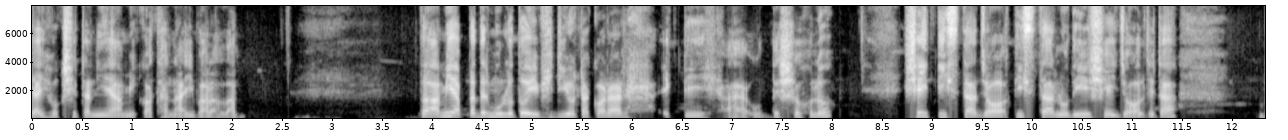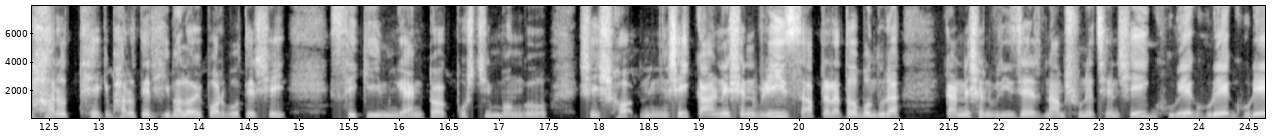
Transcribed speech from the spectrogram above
যাই হোক, সেটা নিয়ে আমি কথা নাই, বাড়ালাম। তো আমি আপনাদের মূলত এই ভিডিওটা করার একটি উদ্দেশ্য হলো, সেই তিস্তা জল তিস্তা নদীর সেই জল যেটা ভারত থেকে, ভারতের হিমালয় পর্বতের সেই সিকিম, গ্যাংটক, পশ্চিমবঙ্গ, সেই সব সেই কার্নেশন ব্রিজ, আপনারা তো বন্ধুরা কার্নেশন ব্রিজের নাম শুনেছেন, সেই ঘুরে ঘুরে ঘুরে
